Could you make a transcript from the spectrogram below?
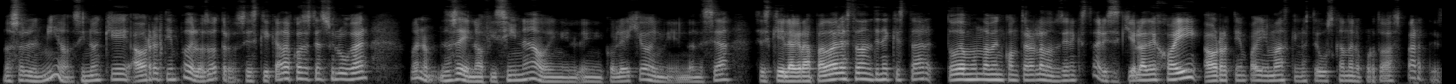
no solo el mío, sino que ahorra el tiempo de los otros. Si es que cada cosa está en su lugar, bueno, no sé, en la oficina o en el, en el colegio, en, en, donde sea, si es que la grapadora está donde tiene que estar, todo el mundo va a encontrarla donde tiene que estar. Y si es que yo la dejo ahí, ahorro tiempo a alguien más que no esté buscándola por todas partes.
